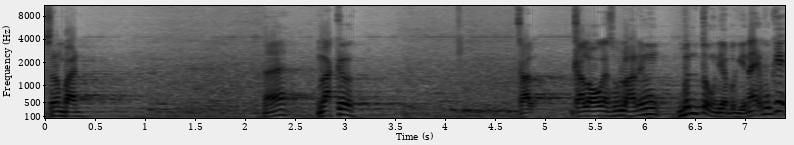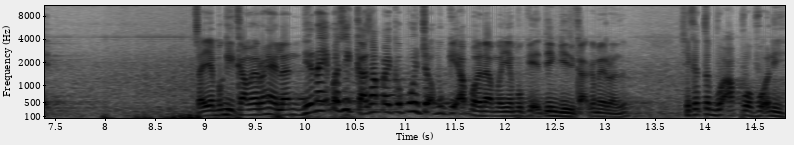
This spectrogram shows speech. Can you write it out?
Seremban. Eh? Melaka. Kalau, kalau orang sebelah ni bentung dia pergi naik bukit. Saya pergi kamera Highland dia naik basikal sampai ke puncak bukit. Apa namanya bukit tinggi dekat kamera tu? Saya kata buat apa pok ni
